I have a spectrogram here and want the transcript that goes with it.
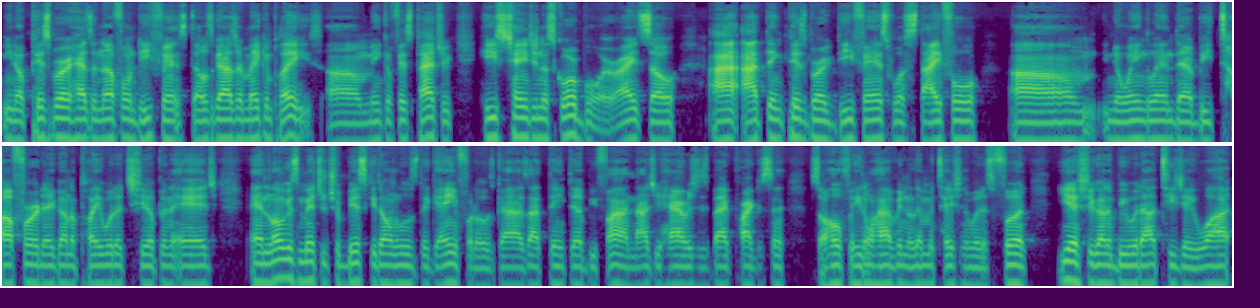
you know, Pittsburgh has enough on defense. Those guys are making plays. Um, Minkah Fitzpatrick, he's changing the scoreboard, right? So I, I think Pittsburgh defense will stifle um, New England. They'll be tougher. They're gonna play with a chip and edge. And long as Mitchell Trubisky don't lose the game for those guys, I think they'll be fine. Najee Harris is back practicing, so hopefully he don't have any limitations with his foot. Yes, you're gonna be without T.J. Watt,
